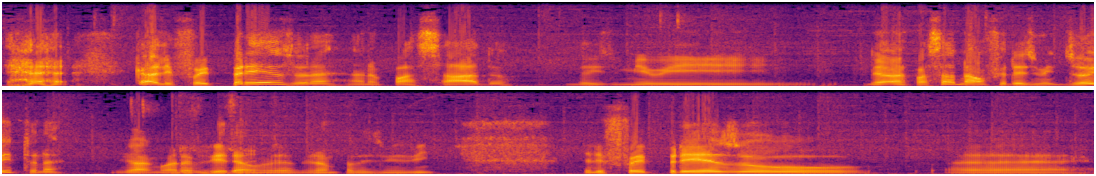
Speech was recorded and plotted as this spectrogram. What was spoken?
Cara, ele foi preso, né? Ano passado, 2000 e... Não, ano passado não, foi 2018, né? Já agora 2018. viramos, viramos para 2020. Ele foi preso é,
